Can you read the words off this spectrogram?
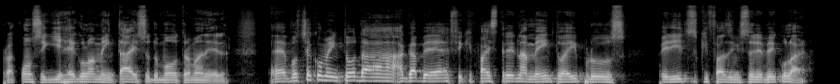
para conseguir regulamentar isso de uma outra maneira. É, você comentou da HBF que faz treinamento aí para os peritos que fazem vistoria veicular.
